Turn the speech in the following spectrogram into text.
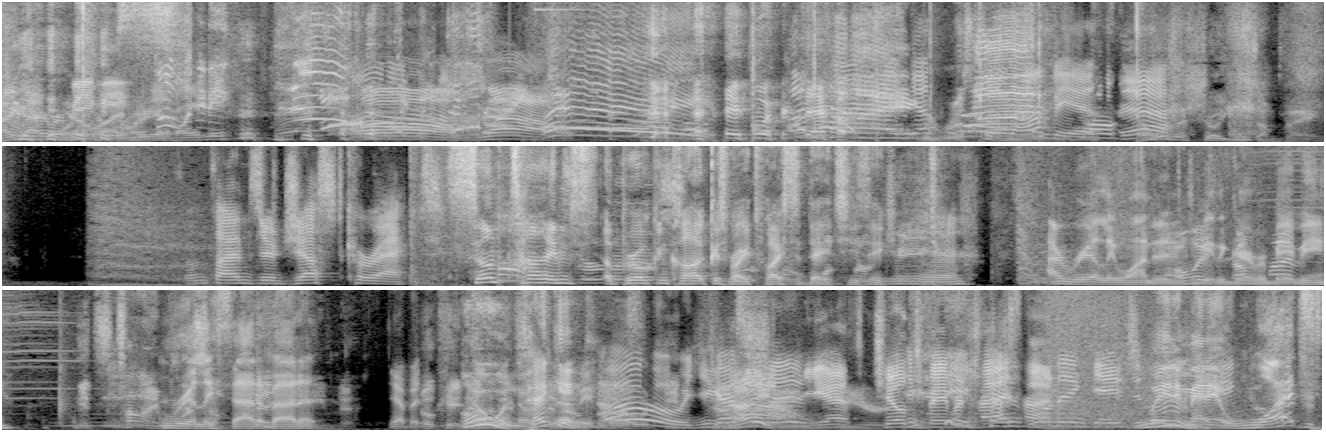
I got Gerber no baby. idea. Salt Lady. Oh wow. Hey! it worked Sometimes out. I guess it's just obvious. I'm Yeah. gonna show you something. Sometimes you're just correct. Sometimes a broken clock is right twice a day, cheesy. Yeah. I really wanted him to be the Gerber baby. It's time. I'm really sad about it. Pain. Yeah, but Okay, Ooh, no one knows pecking. Oh, you guys Nice. want to? Yeah, it's Chill's You favorite guys want pastime. to engage in? Wait a minute, what?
